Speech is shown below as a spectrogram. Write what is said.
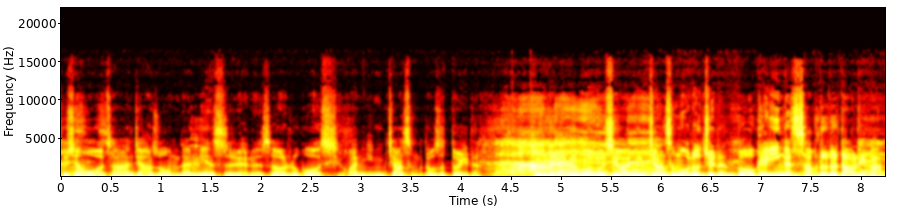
就像我常常讲说，我们在面试人的时候，如果我喜欢你，你讲什么都是对的，对不对？如果我不喜欢你，你讲什么我都觉得很不 OK，应该是差不多的道理吧？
